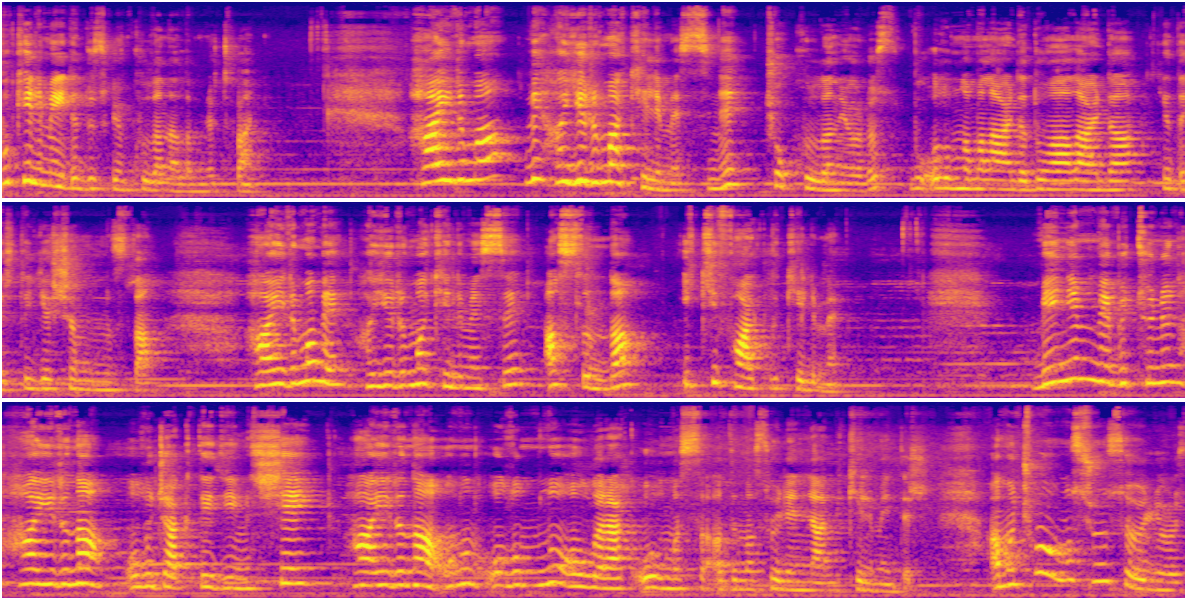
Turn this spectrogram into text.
Bu kelimeyi de düzgün kullanalım lütfen. Hayrıma ve hayırıma kelimesini çok kullanıyoruz. Bu olumlamalarda, dualarda ya da işte yaşamımızda. Hayrıma ve hayırıma kelimesi aslında iki farklı kelime. Benim ve bütünün hayrına olacak dediğimiz şey hayrına, onun olumlu olarak olması adına söylenilen bir kelimedir. Ama çoğumuz şunu söylüyoruz.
